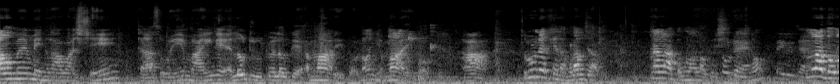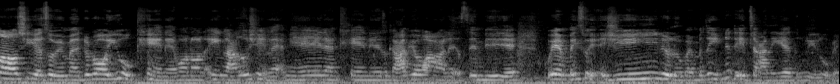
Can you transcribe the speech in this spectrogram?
အားလုံးပဲမင်္ဂလာပါရှင်ဒါဆိုရင်မိုင်းနဲ့အလုပ်တူတွဲလုပ်တဲ့အမတွေပေါ့နော်ညီမတွေပေါ့ဟာသူတို့နဲ့ခင်တာဘယ်လောက်ကြာလဲနှစ်လသုံးလလောက်ပဲရှိတယ်နော်သိလို့ကြာနှစ်လသုံးလလောက်ရှိရဆိုပေမဲ့တော်တော်ကြီးကိုခင်တယ်ပေါ့နော်အိမ်လာလို့ရှိရင်လည်းအမြဲတမ်းခင်တယ်စကားပြောရတာလည်းအဆင်ပြေတယ်ကိုယ့်ရဲ့မိတ်ဆွေအရင်လို့လို့ပဲမသိနှစ်တွေကြာနေတဲ့သူတွေလို့ပဲ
